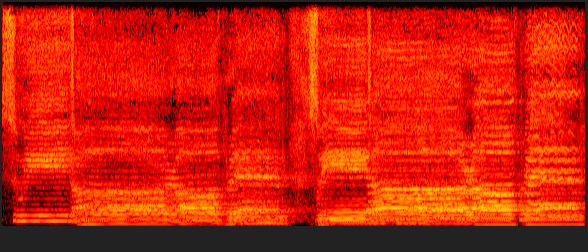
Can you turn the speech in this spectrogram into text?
Sweet hour of prayer, sweet hour of prayer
